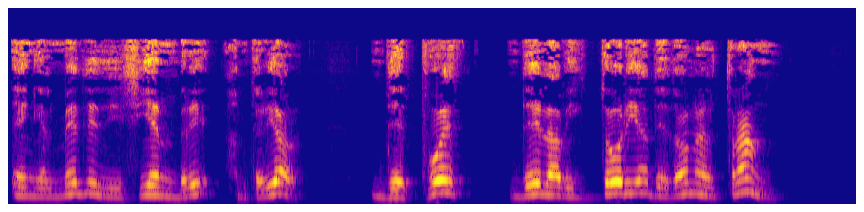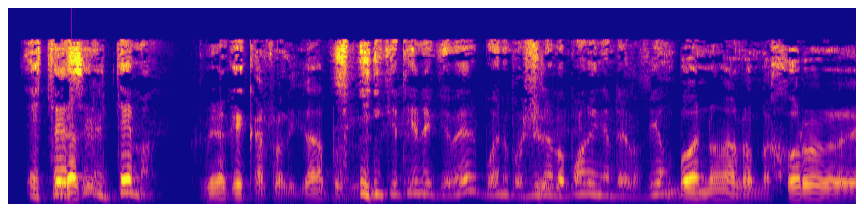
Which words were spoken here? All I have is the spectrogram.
en el mes de diciembre anterior, después de la victoria de Donald Trump. Este es el tema. Mira qué casualidad. Pues, sí, ¿qué tiene que ver? Bueno, pues, pues mira, lo ponen en relación. Bueno, a lo mejor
